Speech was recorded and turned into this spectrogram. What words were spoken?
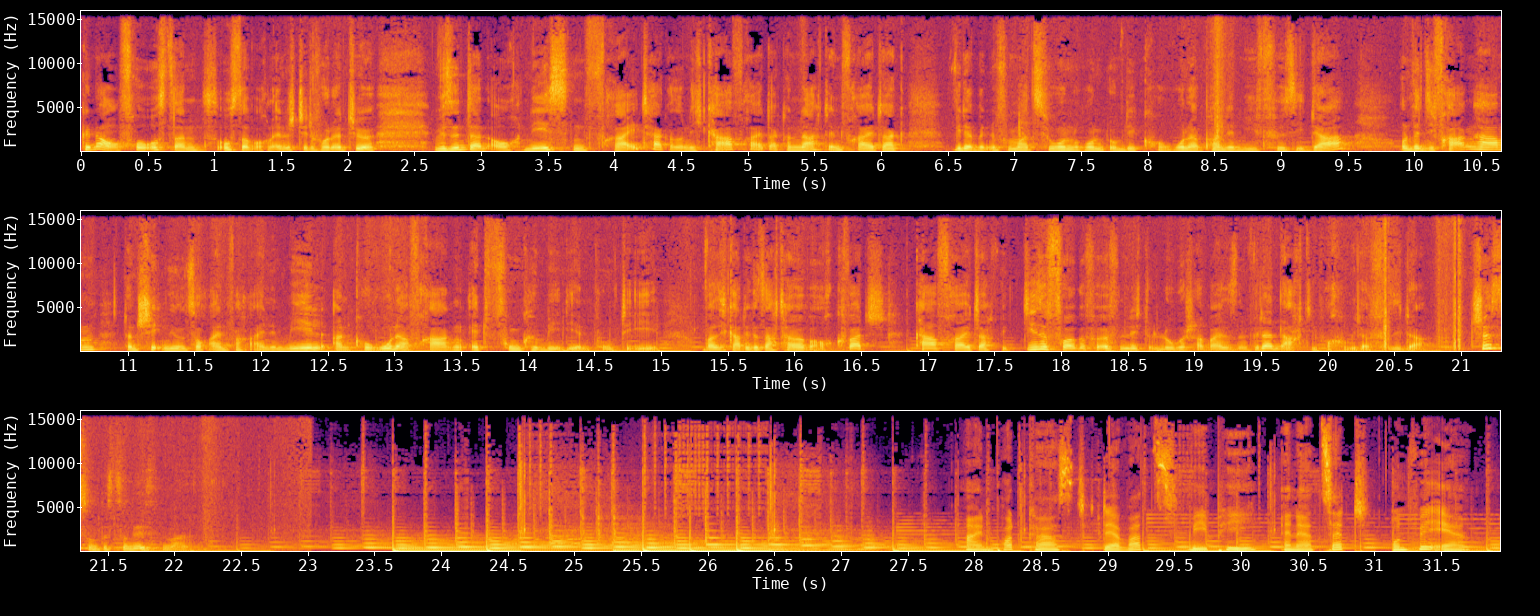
Genau, frohe Ostern. Das Osterwochenende steht vor der Tür. Wir sind dann auch nächsten Freitag, also nicht Karfreitag, dann nach dem Freitag, wieder mit Informationen rund um die Corona-Pandemie für Sie da. Und wenn Sie Fragen haben, dann schicken Sie uns doch einfach eine Mail an coronafragen.funkemedien.de. Was ich gerade gesagt habe, war auch Quatsch. Karfreitag wird diese Folge veröffentlicht und logischerweise sind wir dann nach die Woche wieder für Sie da. Tschüss und bis zum nächsten Mal. Podcast der WAZ, WP, NRZ und WR.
